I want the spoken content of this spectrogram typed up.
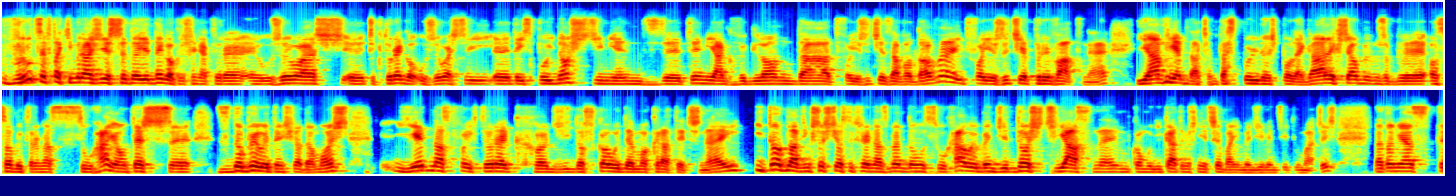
Wrócę w takim razie jeszcze do jednego określenia, które e, użyłaś, e, czy którego użyłaś, czyli e, tej spójności między tym, jak wygląda Twoje życie zawodowe i Twoje życie prywatne. Ja wiem, na czym ta spójność polega, ale chciałbym, żeby osoby, które nas słuchają, też zdobyły tę świadomość. Jedna z Twoich córek chodzi do szkoły demokratycznej i to dla większości osób, które nas będą słuchały, będzie dość jasnym komunikatem, już nie trzeba im będzie więcej tłumaczyć. Natomiast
